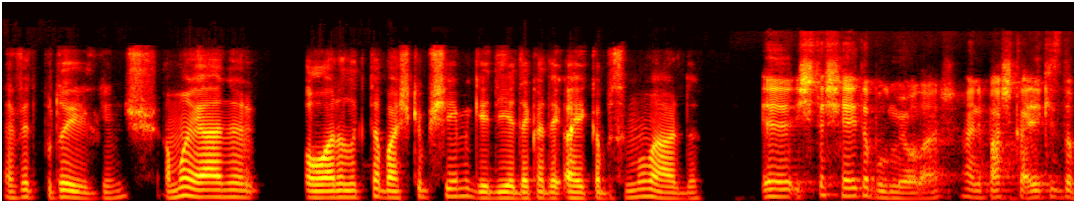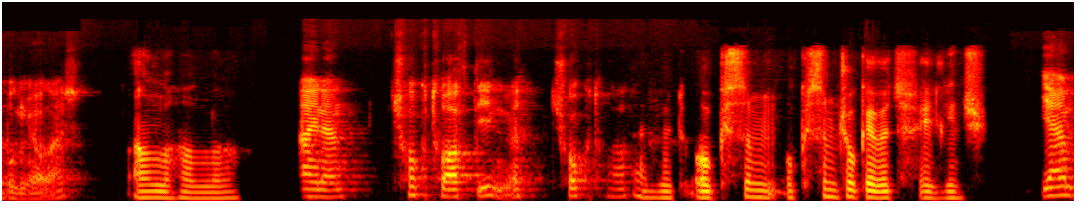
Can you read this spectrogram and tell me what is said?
Evet bu da ilginç. Ama yani o aralıkta başka bir şey mi? Gedi yedek ade- ayakkabısı mı vardı? Ee, işte şey de bulmuyorlar. Hani başka ayak izi de bulmuyorlar. Allah Allah. Aynen. Çok tuhaf değil mi? Çok tuhaf. Evet o kısım o kısım çok evet ilginç. Yani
